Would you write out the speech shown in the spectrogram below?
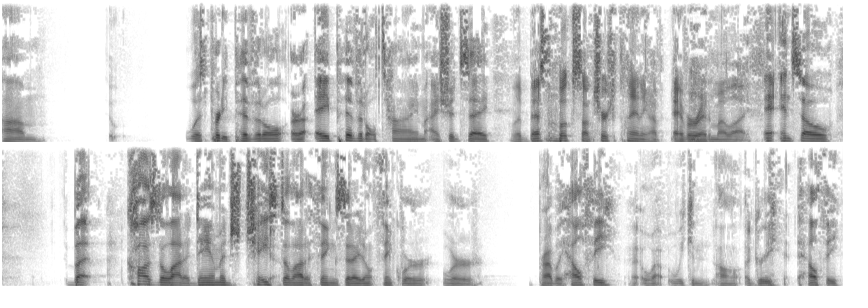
um, was pretty pivotal or a pivotal time, I should say. the best books on church planning I've ever read in my life. and, and so, but caused a lot of damage, chased a lot of things that I don't think were were probably healthy. Uh, Well, we can all agree healthy,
